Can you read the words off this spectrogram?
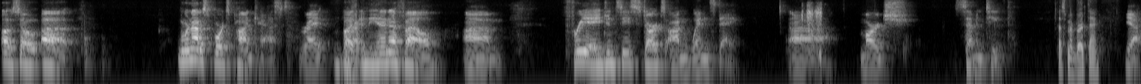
Oh, so uh, we're not a sports podcast, right? But Right. in the NFL, um, free agency starts on Wednesday, uh, March 17th. That's my birthday. Yeah,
